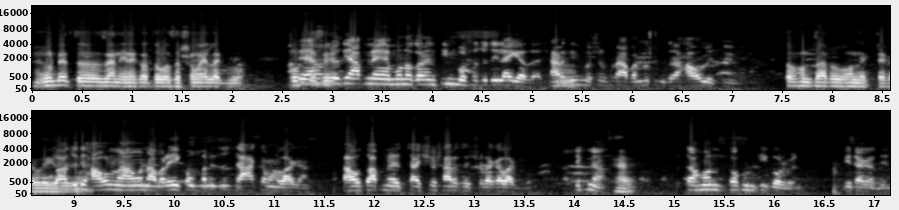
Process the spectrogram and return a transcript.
ওটা তো জানি না কত বছর সময় লাগবে। এখন যদি আপনি মনে করেন তিন বছর যদি লাগে যায় সাড়ে তিন বছর পরে আবার নতুন করে হইতে হইব। তখন তো আরও অনেক টাকা লেগে বা যদি না হন আবার এই কোম্পানি যদি আকামা লাগান তাও তো আপনার চারশো সাড়ে চারশো টাকা লাগবে। ঠিক না? হ্যাঁ। তখন তখন কি করবেন? এই টাকা দিয়ে?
